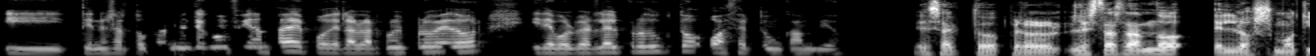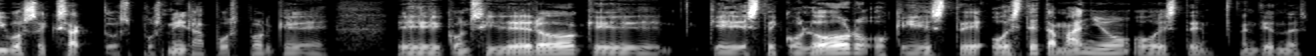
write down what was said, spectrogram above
y tienes totalmente confianza de poder hablar con el proveedor y devolverle el producto o hacerte un cambio. Exacto, pero le estás dando los motivos exactos. Pues mira, pues porque eh, considero que, que, este color o que este o este tamaño o este, ¿entiendes?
